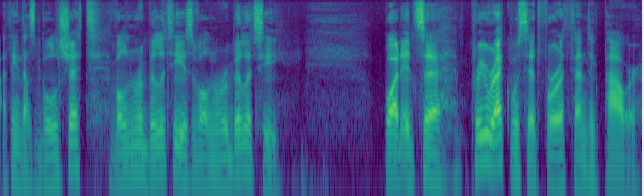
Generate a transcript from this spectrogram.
I think that's bullshit. Vulnerability is vulnerability, but it's a prerequisite for authentic power.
